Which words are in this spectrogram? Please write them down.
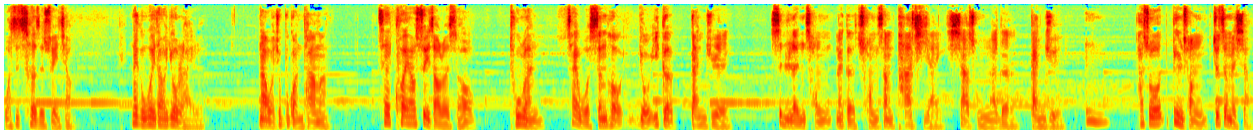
我是侧着睡觉，那个味道又来了，那我就不管它嘛。在快要睡着的时候，突然在我身后有一个感觉，是人从那个床上爬起来下床那个感觉。嗯，他说病床就这么小，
